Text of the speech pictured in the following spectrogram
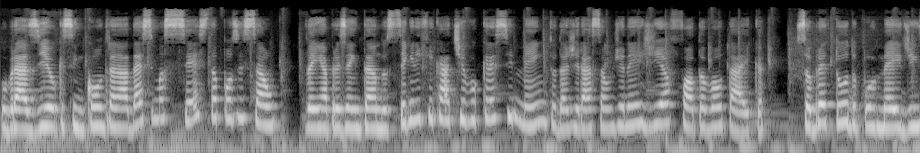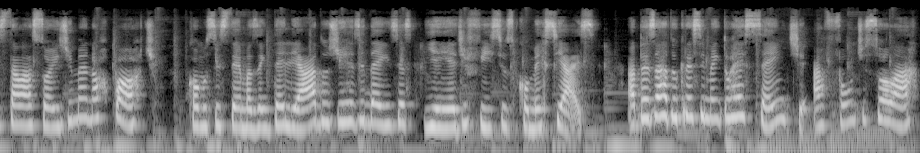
o Brasil, que se encontra na 16ª posição, vem apresentando significativo crescimento da geração de energia fotovoltaica, sobretudo por meio de instalações de menor porte, como sistemas em telhados de residências e em edifícios comerciais. Apesar do crescimento recente, a fonte solar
